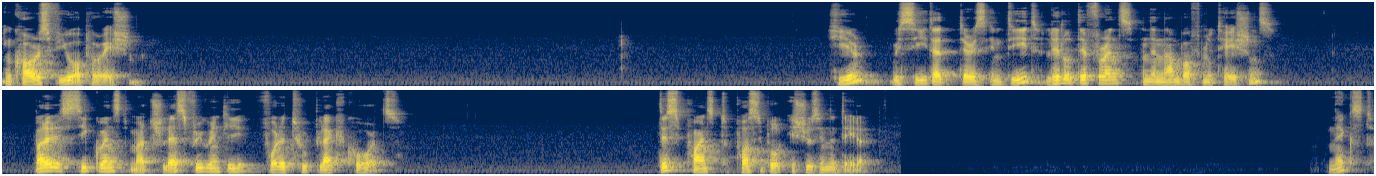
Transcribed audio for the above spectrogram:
in Coral's view operation. Here we see that there is indeed little difference in the number of mutations, but it is sequenced much less frequently for the two black cohorts. This points to possible issues in the data. Next,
